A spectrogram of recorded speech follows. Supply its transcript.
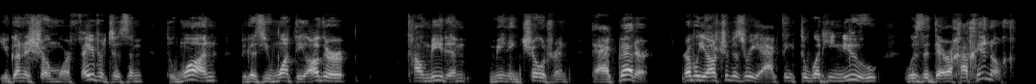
you're going to show more favoritism to one because you want the other Talmidim, meaning children, to act better. Rabbi Yoshev is reacting to what he knew was the Derech HaChinuch.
